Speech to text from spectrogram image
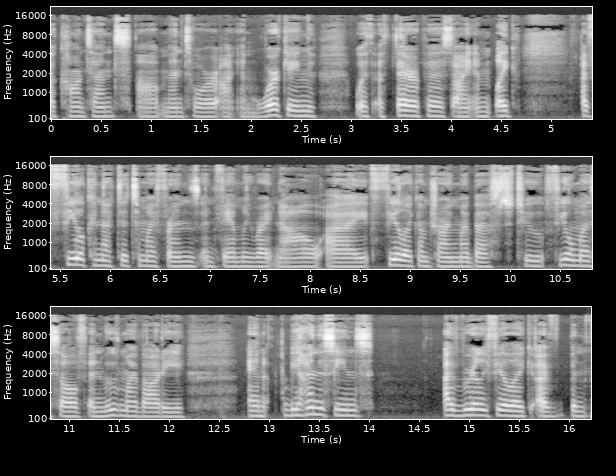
a content uh, mentor. I am working with a therapist. I am like i feel connected to my friends and family right now. I feel like i'm trying my best to fuel myself and move my body. And behind the scenes i really feel like i've been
